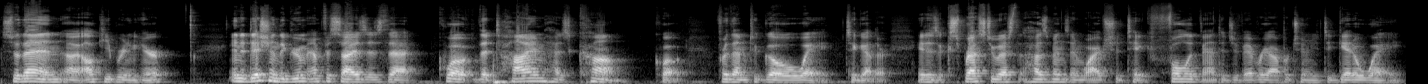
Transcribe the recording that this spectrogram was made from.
so then uh, I'll keep reading here. In addition, the groom emphasizes that quote the time has come quote for them to go away together. It is expressed to us that husbands and wives should take full advantage of every opportunity to get away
